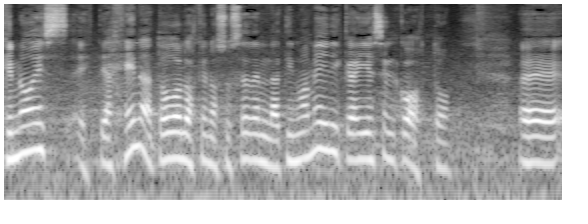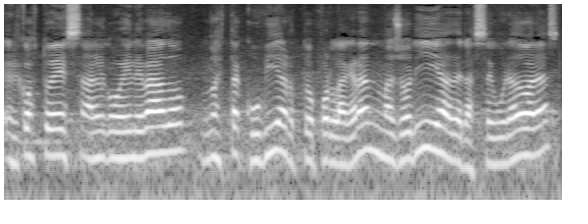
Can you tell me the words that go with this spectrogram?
que no es este, ajena a todo lo que nos sucede en Latinoamérica y es el costo. Eh, el costo es algo elevado, no está cubierto por la gran mayoría de las aseguradoras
